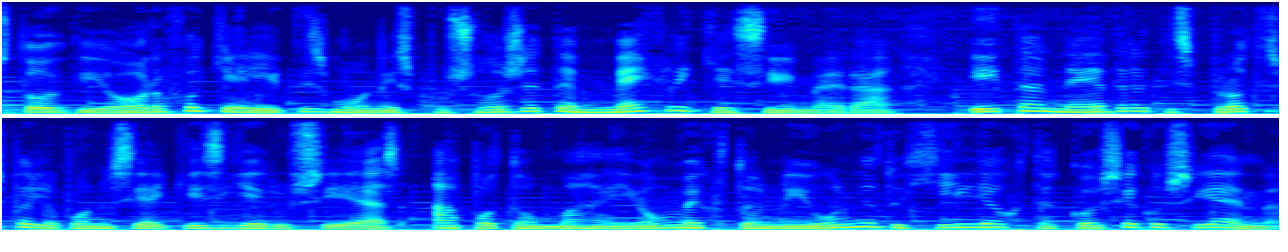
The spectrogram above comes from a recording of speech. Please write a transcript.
Στο διόροφο κελί της Μονής που σώζεται μέχρι και σήμερα ήταν έδρα της πρώτης Πελοποννησιακής Γερουσίας από το Μάιο μέχρι τον Ιούνιο του 1821.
